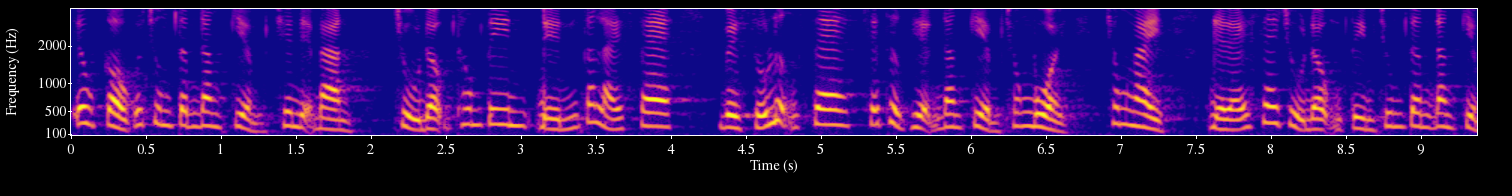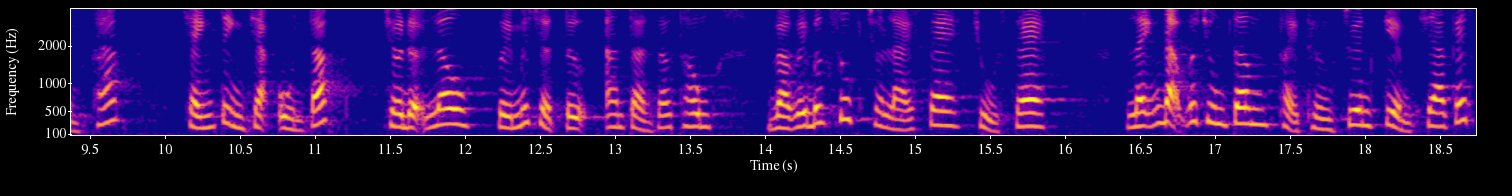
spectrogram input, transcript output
yêu cầu các trung tâm đăng kiểm trên địa bàn chủ động thông tin đến các lái xe về số lượng xe sẽ thực hiện đăng kiểm trong buổi, trong ngày để lái xe chủ động tìm trung tâm đăng kiểm khác, tránh tình trạng ùn tắc, chờ đợi lâu gây mất trật tự an toàn giao thông và gây bức xúc cho lái xe, chủ xe. Lãnh đạo các trung tâm phải thường xuyên kiểm tra kết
